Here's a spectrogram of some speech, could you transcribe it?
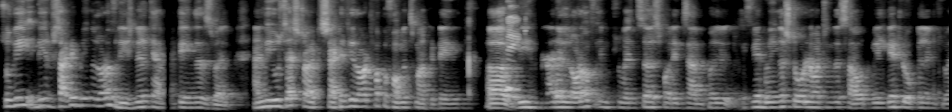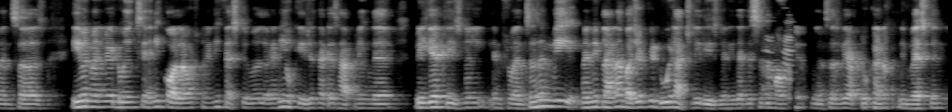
so we we started doing a lot of regional campaigns as well and we use that strat- strategy a lot for performance marketing. Uh, right, we had a lot of influencers, for example. If we are doing a store launch in the south, we'll get local influencers. Even when we are doing, say, any call out for any festival or any occasion that is happening there, we'll get regional influencers. And we, when we plan our budget, we do it actually regionally. That this is the amount of influencers we have to kind of invest in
